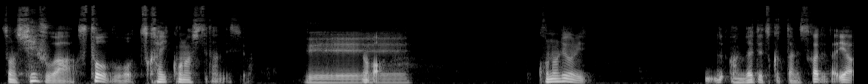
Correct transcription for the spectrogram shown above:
そのシェフはストーブを使いこなしてたんですよ。ええなんかー。この料理、どあのどうやって作ったんですか？って言ったら、いや、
